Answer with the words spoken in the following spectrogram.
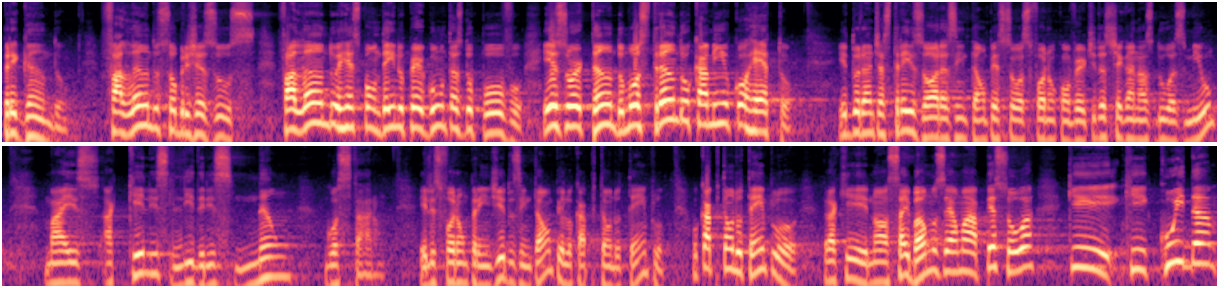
pregando, falando sobre Jesus, falando e respondendo perguntas do povo, exortando, mostrando o caminho correto. E durante as três horas, então, pessoas foram convertidas, chegando às duas mil, mas aqueles líderes não gostaram. Eles foram prendidos, então, pelo capitão do templo. O capitão do templo, para que nós saibamos, é uma pessoa que, que cuida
